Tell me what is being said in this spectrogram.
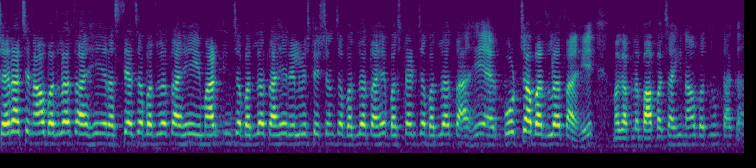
शहराचे नाव बदलत आहे रस्त्याचं बदलत आहे इमारतींचं बदलत आहे रेल्वे स्टेशनचं बदलत आहे बसस्टँडचं बदलत आहे एअरपोर्टचा बदलत आहे. मग आपल्या बापाचाही नाव बदलून टाका.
